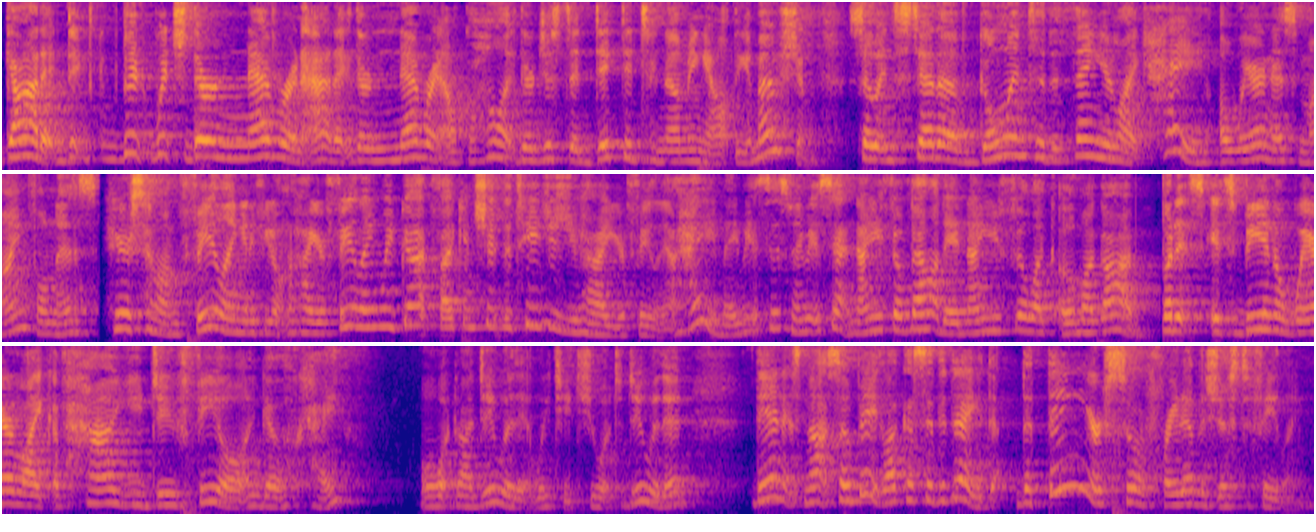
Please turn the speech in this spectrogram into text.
Got it. Which they're never an addict. They're never an alcoholic. They're just addicted to numbing out the emotion. So instead of going to the thing, you're like, hey, awareness, mindfulness, here's how I'm feeling. And if you don't know how you're feeling, we've got fucking shit that teaches you how you're feeling. Hey, maybe it's this, maybe it's that. Now you feel validated. Now you feel like, oh my God. But it's it's being aware like of how you do feel and go, okay, well, what do I do with it? We teach you what to do with it then it's not so big. Like I said today, the, the thing you're so afraid of is just a feeling.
